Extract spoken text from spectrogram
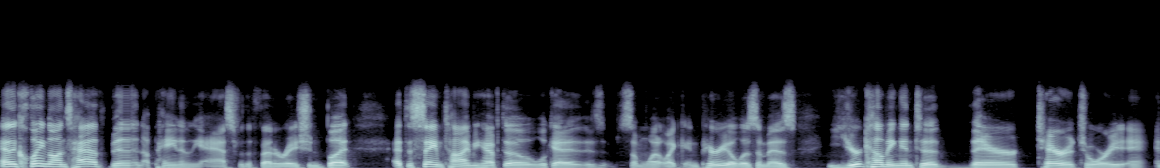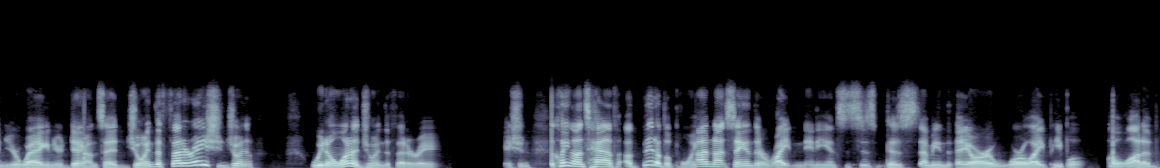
And the Klingons have been a pain in the ass for the Federation. But at the same time, you have to look at it as somewhat like imperialism as you're coming into their territory and, and you're wagging your dick and said, join the Federation. Join we don't want to join the Federation. The Klingons have a bit of a point. I'm not saying they're right in any instances because I mean they are a warlike people, a lot of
